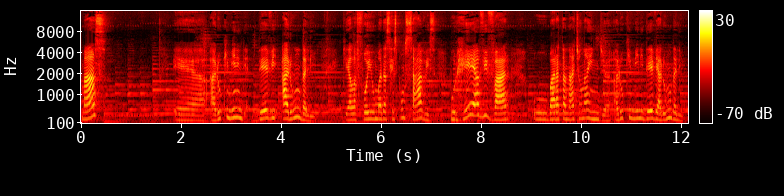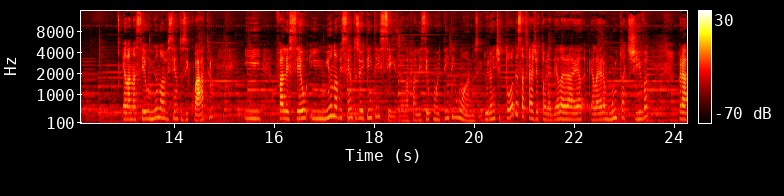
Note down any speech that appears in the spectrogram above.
Mas é, Arukmini Devi Arundali, que ela foi uma das responsáveis por reavivar o Bharatanatyam na Índia. Arukmini Devi Arundali ela nasceu em 1904 e faleceu em 1986. Ela faleceu com 81 anos e durante toda essa trajetória dela, ela, ela era muito ativa para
